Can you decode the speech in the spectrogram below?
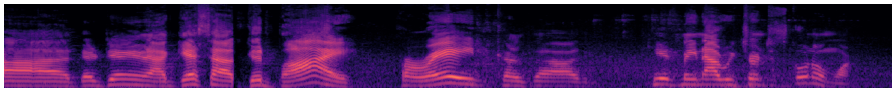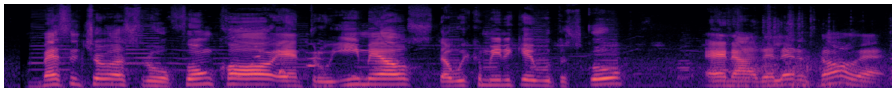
uh, they're doing, I guess, a goodbye parade because uh, kids may not return to school no more. Message us through a phone call and through emails that we communicate with the school, and uh, they let us know that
